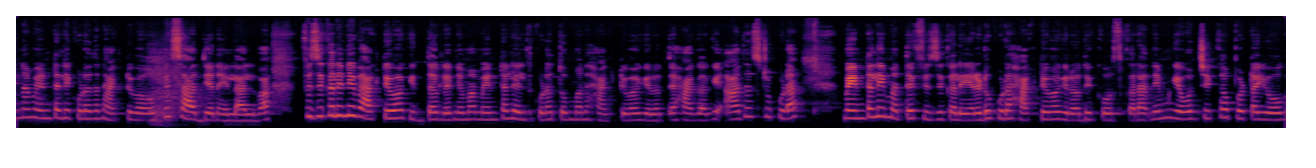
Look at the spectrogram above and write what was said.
ಇನ್ನು ಮೆಂಟಲಿ ಕೂಡ ನಾನು ಆ್ಯಕ್ಟಿವ್ ಆಗೋಕ್ಕೆ ಸಾಧ್ಯನೇ ಇಲ್ಲ, ಅಲ್ವಾ? ಫಿಸಿಕಲಿ ನೀವು ಆ್ಯಕ್ಟಿವ್ ಆಗಿದ್ದಾಗಲೇ ನಿಮ್ಮ ಮೆಂಟಲ್ ಹೆಲ್ತ್ ಕೂಡ ತುಂಬಾ ಆ್ಯಕ್ಟಿವ್ ಆಗಿರುತ್ತೆ ಹಾಗಾಗಿ ಆದಷ್ಟು ಕೂಡ ಮೆಂಟಲಿ ಮತ್ತು ಫಿಸಿಕಲಿ ಎರಡೂ ಕೂಡ ಆ್ಯಕ್ಟಿವ್ ಆಗಿರೋದಕ್ಕೋಸ್ಕರ ನಿಮಗೆ ಒಂದು ಚಿಕ್ಕ ಪುಟ್ಟ ಯೋಗ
